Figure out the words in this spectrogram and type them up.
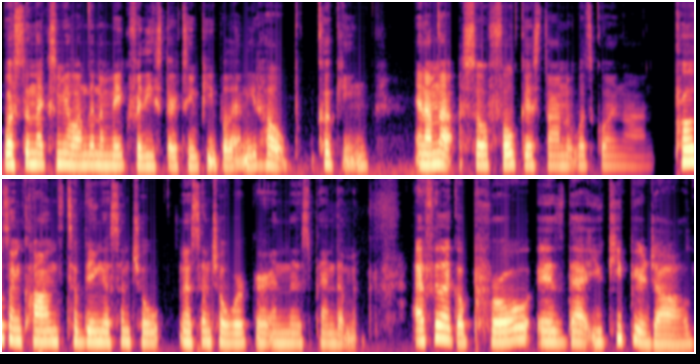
what's the next meal I'm gonna make for these 13 people that need help cooking, and I'm not so focused on what's going on. Pros and cons to being essential an essential worker in this pandemic. I feel like a pro is that you keep your job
